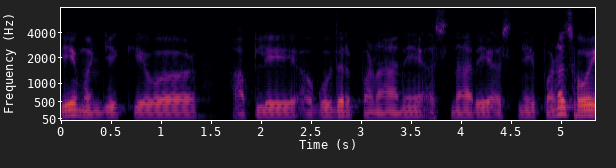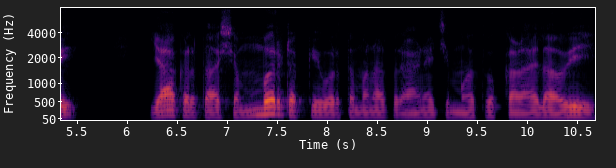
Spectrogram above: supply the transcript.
ते म्हणजे केवळ आपले अगोदरपणाने असणारे असणेपणच होय. याकरता शंभर टक्के वर्तमानात राहण्याचे महत्त्व कळायला हवे.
